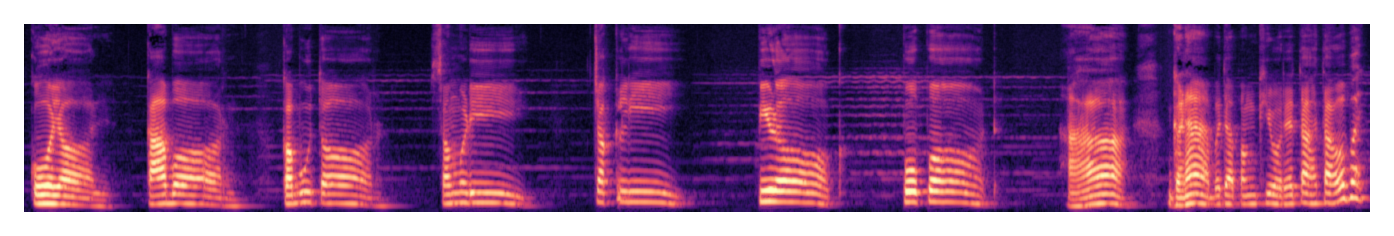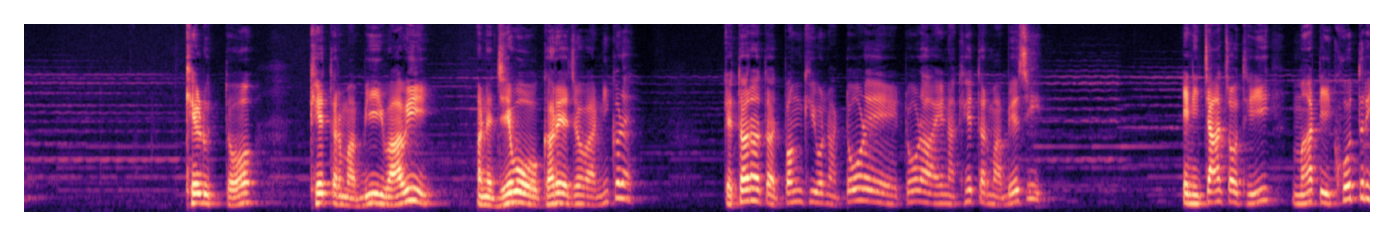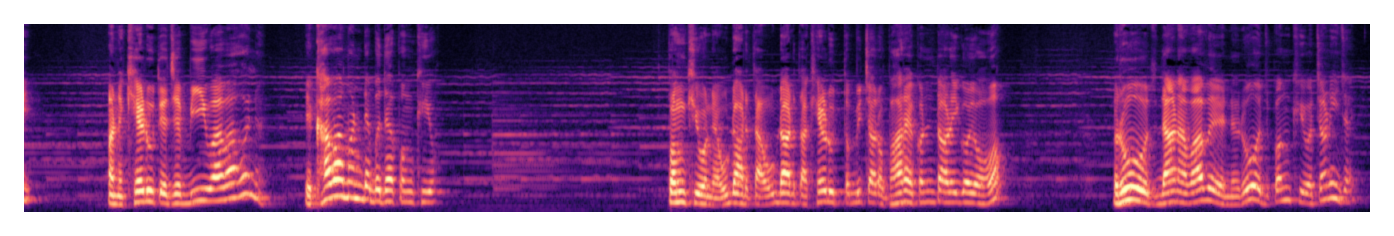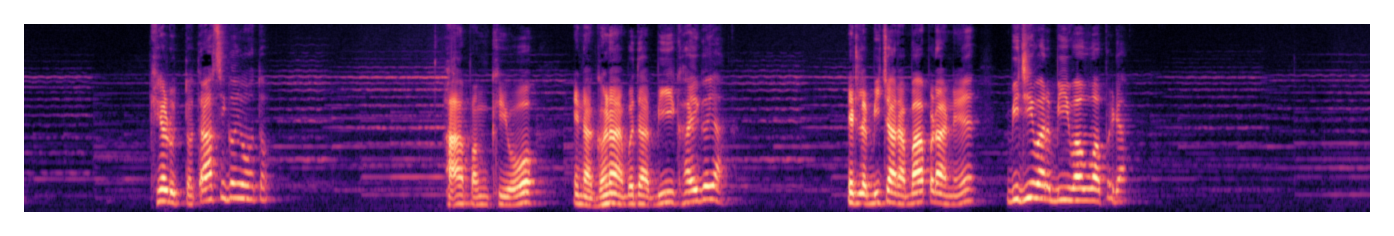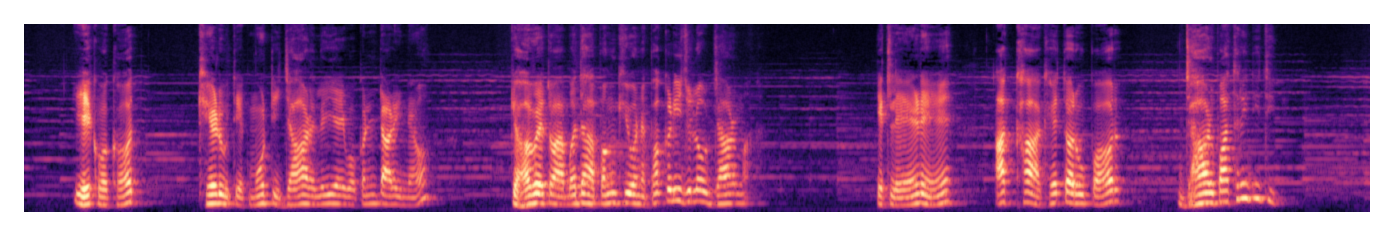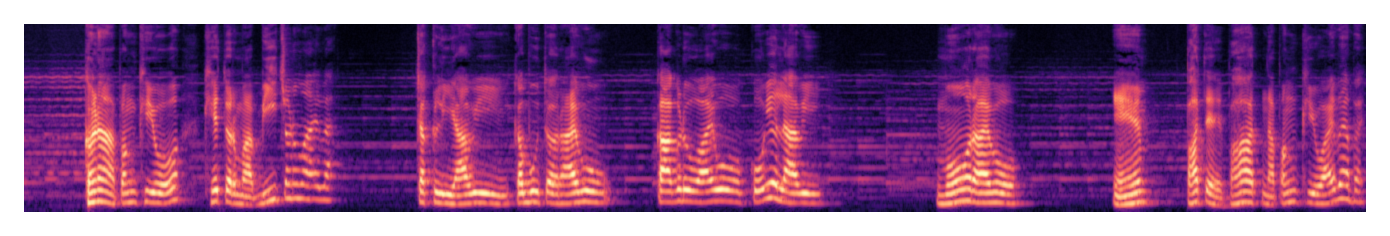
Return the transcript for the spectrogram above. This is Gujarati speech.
કોયલ, કાબર, કબૂતર, સમડી, ચકલી, પીળક, પોપટ. હા, ઘણા બધા પંખીઓ રહેતા હતા હો ભાઈ. ખેડૂત તો ખેતરમાં બી વાવી અને જેવો ઘરે જવા નીકળે કે તરત જ પંખીઓના ટોળે ટોળા એના ખેતરમાં બેસી એની ચાંચોથી માટી ખોતરી અને ખેડૂતે જે બી વાવા હોય ને, એ ખાવા માંડે બધા પંખીઓ. પંખીઓને ઉડાડતા ઉડાડતા ખેડૂત તો બિચારો ભારે કંટાળી ગયો હો. રોજ દાણા વાવે ને રોજ પંખીઓ ચણી જાય. ખેડૂત તો ત્રાસી ગયો હતો. આ પંખીઓ એના ઘણા બધા બી ખાઈ ગયા. એટલે બિચારા બાપડાને બીજી વાર બી વાવવા પડ્યા. એક વખત ખેડૂત એક મોટી ઝાડ લઈ આવ્યો કંટાળીને, હો, કે હવે તો આ બધા પંખીઓને પકડી જ લઉં ઝાડમાં. એટલે એણે આખા ખેતર ઉપર ઝાડ પાથરી દીધી. ઘણા પંખીઓ ખેતરમાં બી ચણવા આવ્યા. ચકલી આવી, કબૂતર આવ્યું, કાગડો આવ્યો, કોયલ આવી, મોર આવ્યો. એમ ભાતે ભાતના પંખીઓ આવ્યા ભાઈ.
